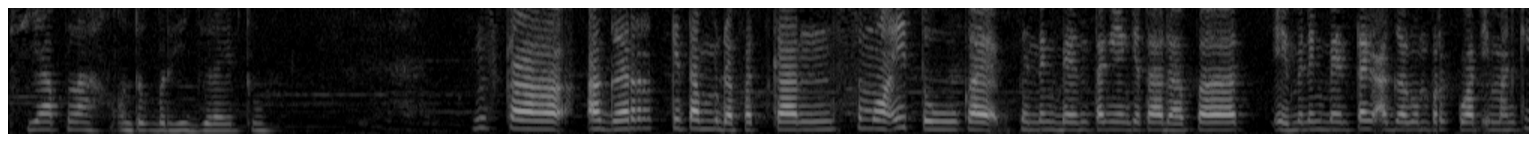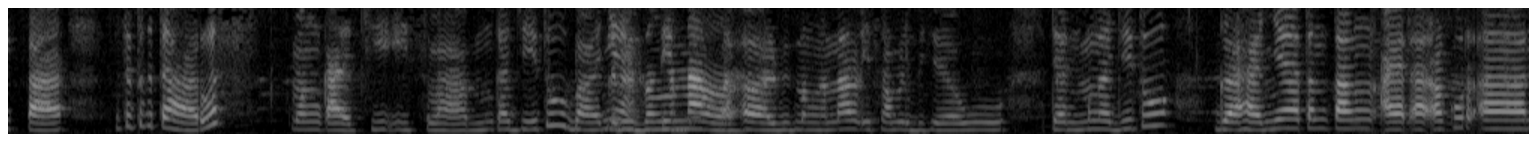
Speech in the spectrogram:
siap lah untuk berhijrah itu Terus kalau agar kita mendapatkan semua itu kayak benteng-benteng yang kita dapat, eh benteng-benteng agar memperkuat iman kita, itu tuh kita harus mengkaji Islam. Mengkaji itu banyak Lebih Tim- mengenal lah. eh, lebih mengenal Islam lebih jauh dan mengaji itu gak hanya tentang ayat-ayat Al-Qur'an.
